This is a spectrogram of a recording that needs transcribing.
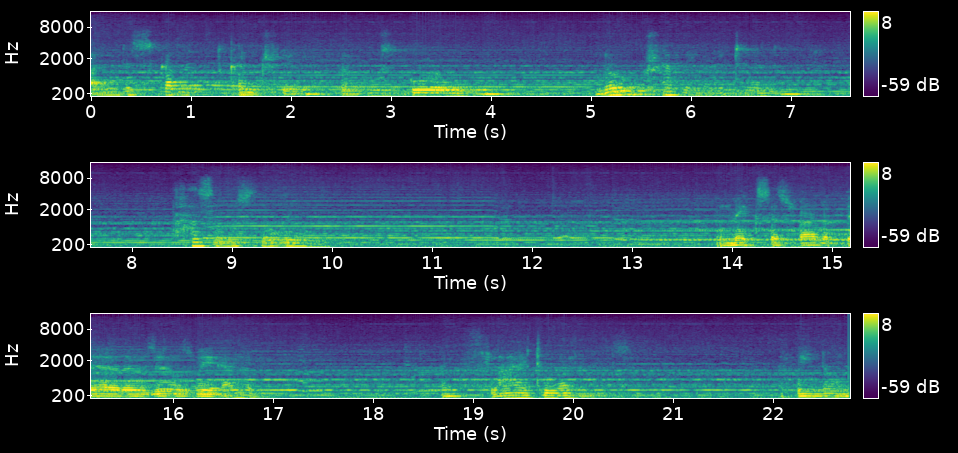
undiscovered country from whose bourne no traveler returns, puzzles the will and makes us rather bear those ills we have and fly to others that we know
